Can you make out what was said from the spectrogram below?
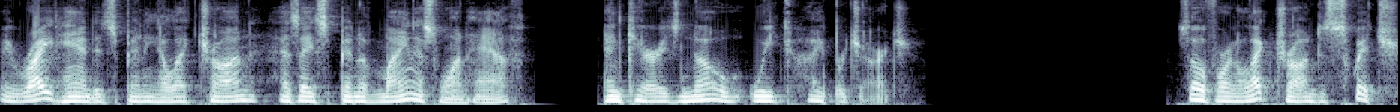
A right-handed spinning electron has a spin of minus one-half and carries no weak hypercharge. So for an electron to switch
